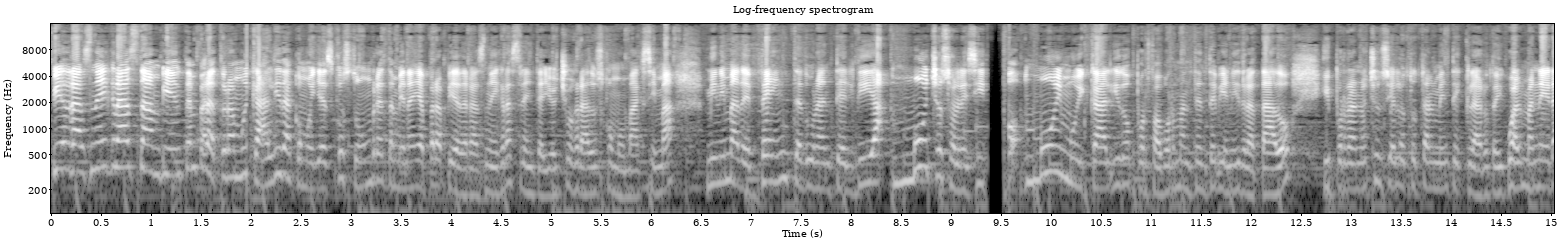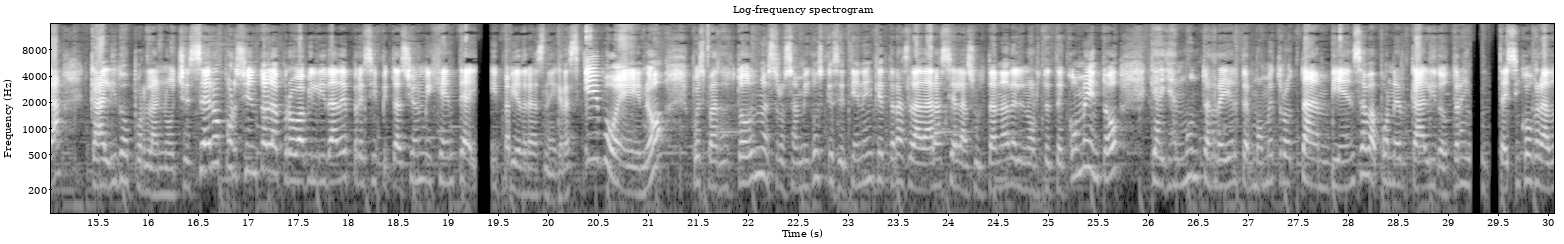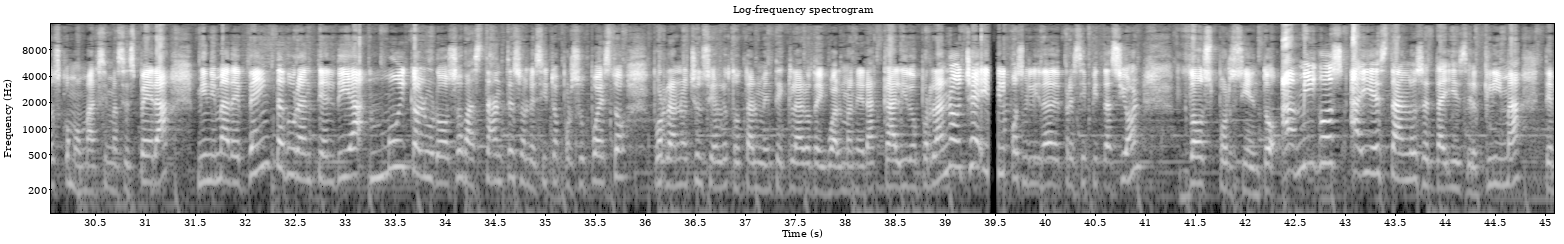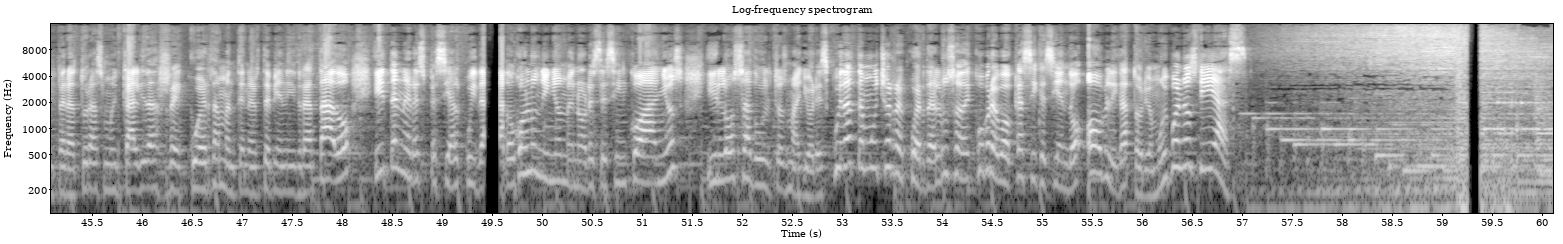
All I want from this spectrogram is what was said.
Piedras Negras también temperatura muy cálida como ya es costumbre, también allá para Piedras Negras 38 grados como máxima, mínima de 20 durante el día, mucho solecito muy muy cálido, por favor mantente bien hidratado y por la noche un cielo totalmente claro, de igual manera cálido por la noche, 0% la probabilidad de precipitación mi gente Piedras Negras. Y bueno, pues para todos nuestros amigos que se tienen que trasladar hacia la Sultana del Norte, te comento que allá en Monterrey el termómetro también se va a poner cálido, 35 grados como máxima se espera, mínima de 20 durante el día, muy caluroso, bastante solecito por supuesto, por la noche un cielo totalmente claro, de igual manera cálido por la noche y la posibilidad de precipitación 2%. Amigos, ahí están los detalles del clima, temperaturas muy cálidas, recuerda mantenerte bien hidratado y tener especial cuidado con los niños menores de 5 años y los adultos mayores. Cuídate mucho y recuerda, el uso de cubrebocas sigue siendo obligatorio. Muy buenos días.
